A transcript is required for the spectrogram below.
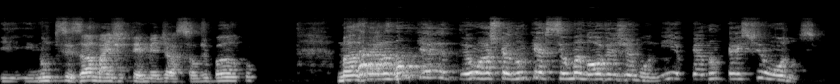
e, e, não precisar mais de intermediação de banco. Mas ela não quer, eu acho que ela não quer ser uma nova hegemonia, porque ela não quer esse ônus.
